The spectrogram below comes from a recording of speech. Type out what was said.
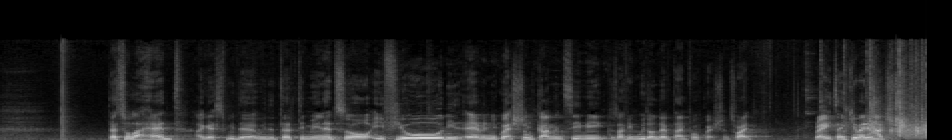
That's all I had, I guess, with the, with the 30 minutes. So if you need, have any questions, come and see me, because I think we don't have time for questions, right? Great, thank you very much.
